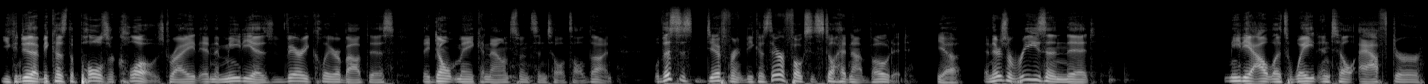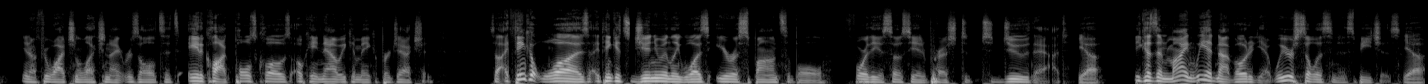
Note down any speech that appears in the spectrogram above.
you can do that because the polls are closed, right? And the media is very clear about this. They don't make announcements until it's all done. Well, this is different because there are folks that still had not voted. Yeah. And there's a reason that media outlets wait until after, you know, if you're watching election night results, it's eight o'clock, polls close. Okay, now we can make a projection. So I think it was, I think it's genuinely was irresponsible for the Associated Press to, to do that. Yeah. Because in mine, we had not voted yet. We were still listening to speeches. Yeah.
